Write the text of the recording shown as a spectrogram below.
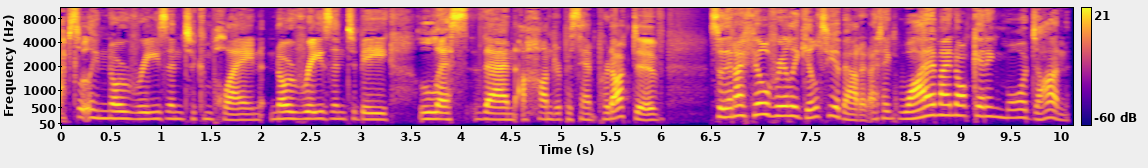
absolutely no reason to complain, no reason to be less than 100% productive. So then I feel really guilty about it. I think, why am I not getting more done?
